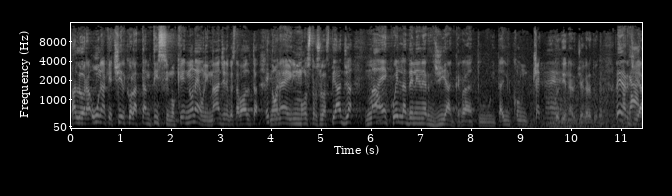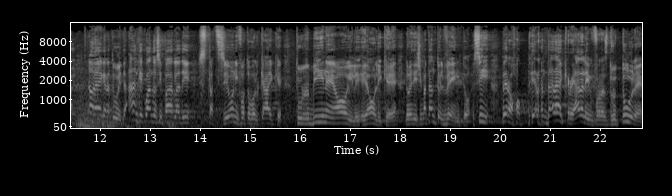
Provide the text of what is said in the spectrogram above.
Allora, una che circola tantissimo, che non è un'immagine questa volta, E non qual è? il mostro sulla spiaggia, ma è quella dell'energia gratuita, il concetto Eh. di energia gratuita. L'energia non è gratuita, anche quando si parla di stazioni fotovoltaiche, turbine eoli- eoliche, dove dici ma tanto il vento. Sì, però per andare a creare le infrastrutture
